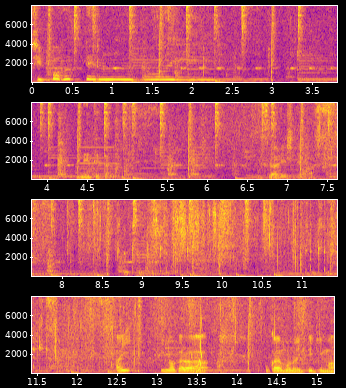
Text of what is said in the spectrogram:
尻尾振ってる。かわいい。寝てたね。お座りしてます。来た来た来た来た来た来た来た来たはい今からお買い物行ってきま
